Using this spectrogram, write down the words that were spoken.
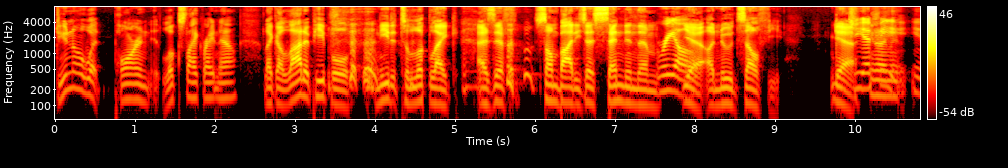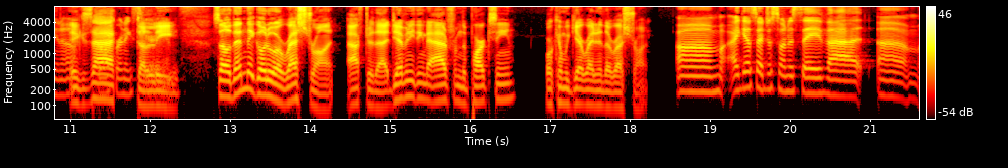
do you know what porn it looks like right now? Like a lot of people need it to look like as if somebody's just sending them Real. yeah, a nude selfie. Yeah, GFE, you know what I mean? you know, exactly. So then they go to a restaurant after that. Do you have anything to add from the park scene, or can we get right into the restaurant? Um, I guess I just want to say that um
